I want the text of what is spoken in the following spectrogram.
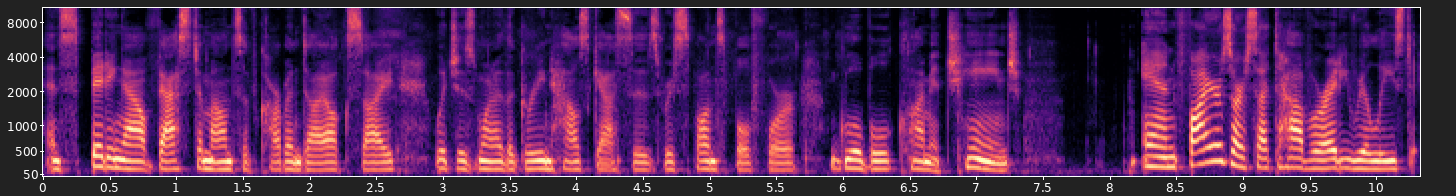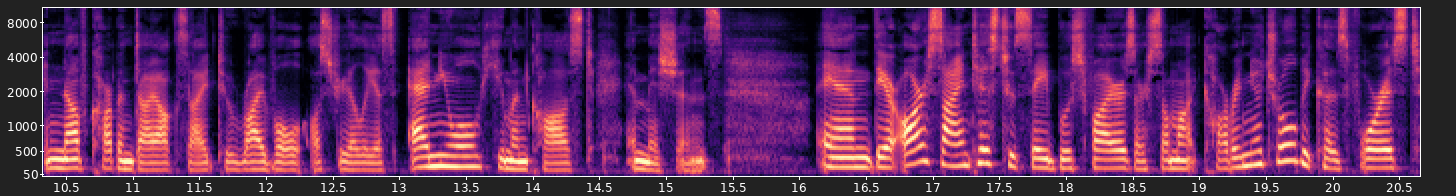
and spitting out vast amounts of carbon dioxide, which is one of the greenhouse gases responsible for global climate change. And fires are said to have already released enough carbon dioxide to rival Australia's annual human caused emissions. And there are scientists who say bushfires are somewhat carbon neutral because forests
